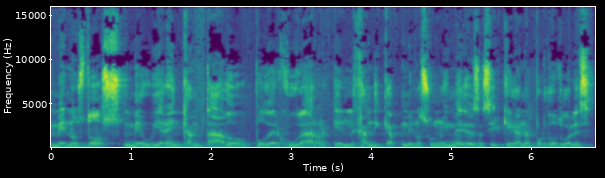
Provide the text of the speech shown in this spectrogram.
menos 2 me hubiera encantado poder jugar el handicap menos uno y medio es decir que gana por dos goles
